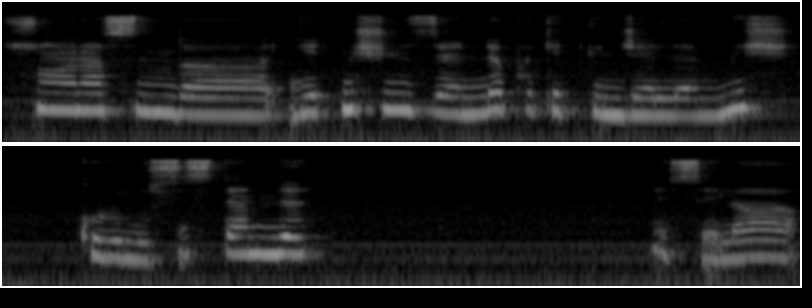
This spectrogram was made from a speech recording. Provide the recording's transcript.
Sonrasında 70'in üzerinde paket güncellenmiş kurulu sistemde. Mesela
